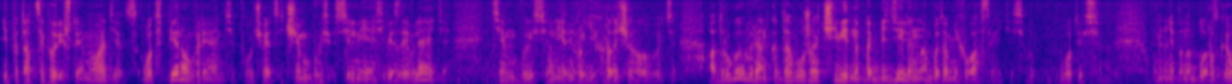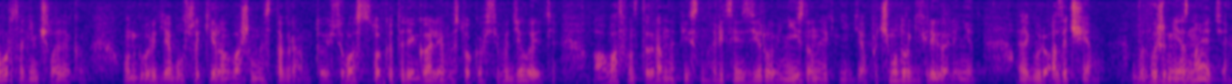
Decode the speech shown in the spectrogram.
и пытаться говорить, что я молодец. Вот в первом варианте, получается, чем вы сильнее о себе заявляете, тем вы сильнее других разочаровываете. А другой вариант, когда вы уже очевидно победили, но об этом не хвастаетесь. Вот, вот и все. У меня недавно был разговор с одним человеком. Он говорит, я был шокирован вашим Инстаграм. То есть у вас столько-то регалий, вы столько всего делаете, а у вас в Инстаграм написано «рецензирую неизданные книги». А почему других регалий нет? А я говорю, а зачем? Вы же меня знаете,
